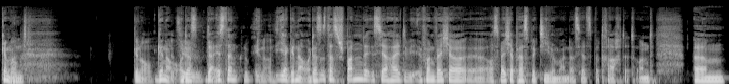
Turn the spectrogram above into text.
Genau. Und Genau. Genau. Erzähl, und das, da ist dann, ja genau. Und das ist das Spannende ist ja halt, von welcher, äh, aus welcher Perspektive man das jetzt betrachtet. Und ähm,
